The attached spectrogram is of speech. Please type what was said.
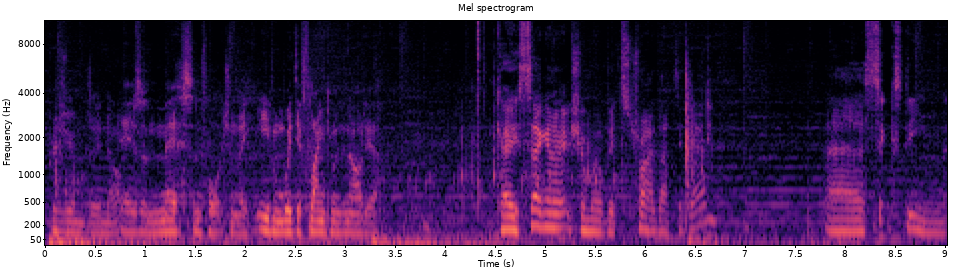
presumably not. It is a miss, unfortunately, even with your flanking with Nadia. Okay, second action will be to try that again. Uh, 16.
